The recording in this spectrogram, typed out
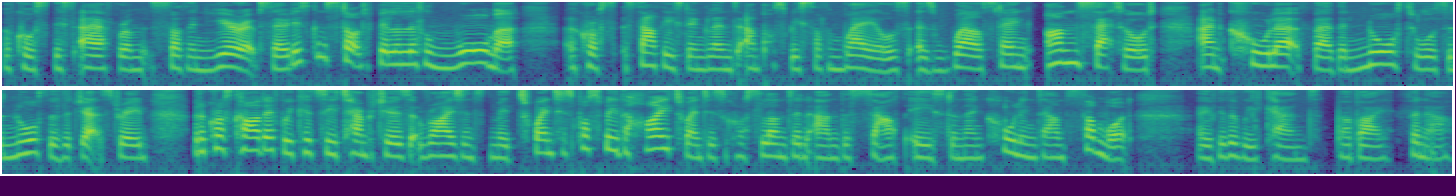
of course, this air from southern Europe. So it is going to start to feel a little warmer across southeast England and possibly southern Wales as well, staying unsettled and cooler further north towards the north of the jet stream. But across Cardiff, we could see temperatures rise into the mid 20s, possibly the high 20s across London and the southeast, and then cooling down somewhat over the weekend. Bye bye for now.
